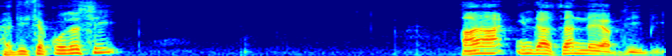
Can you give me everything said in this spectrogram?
حدیث قدسی انا in the zanne abdi bi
